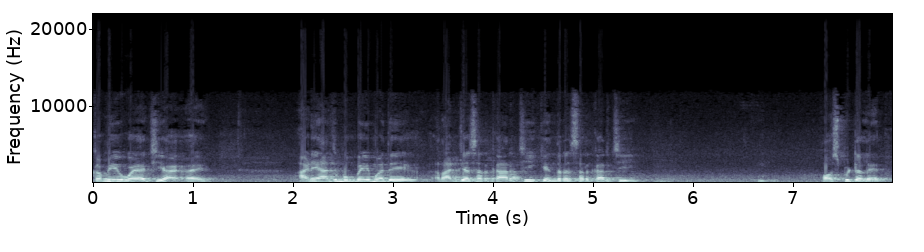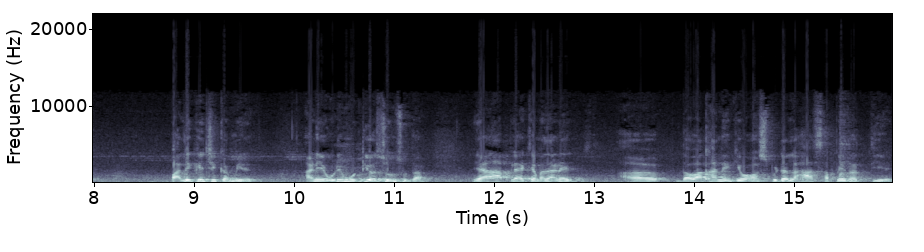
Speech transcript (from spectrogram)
कमी वयाची आहे. आणि आज मुंबईमध्ये राज्य सरकारची केंद्र सरकारची हॉस्पिटल आहेत पालिकेची कमी आहेत आणि एवढी मोठी असूनसुद्धा या आपल्या याच्यामध्ये आणि दवाखाने किंवा हॉस्पिटल हा सफेद हत्ती आहे.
